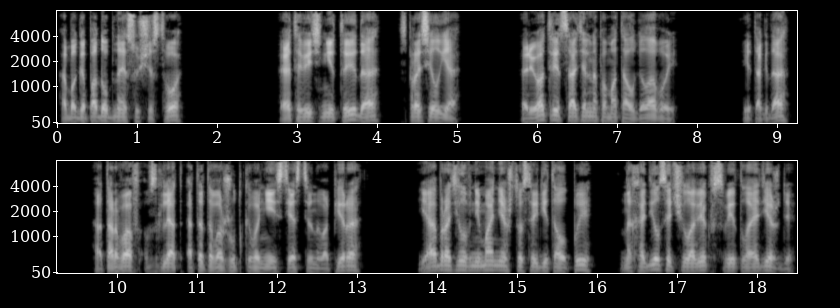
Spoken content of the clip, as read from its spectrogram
а богоподобное существо. «Это ведь не ты, да?» — спросил я. Рю отрицательно помотал головой. И тогда, оторвав взгляд от этого жуткого неестественного пира, я обратил внимание, что среди толпы находился человек в светлой одежде,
